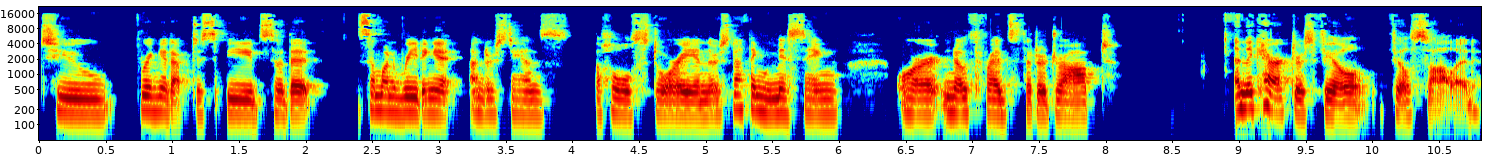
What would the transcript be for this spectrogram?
to bring it up to speed so that someone reading it understands the whole story and there's nothing missing or no threads that are dropped and the characters feel feel solid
